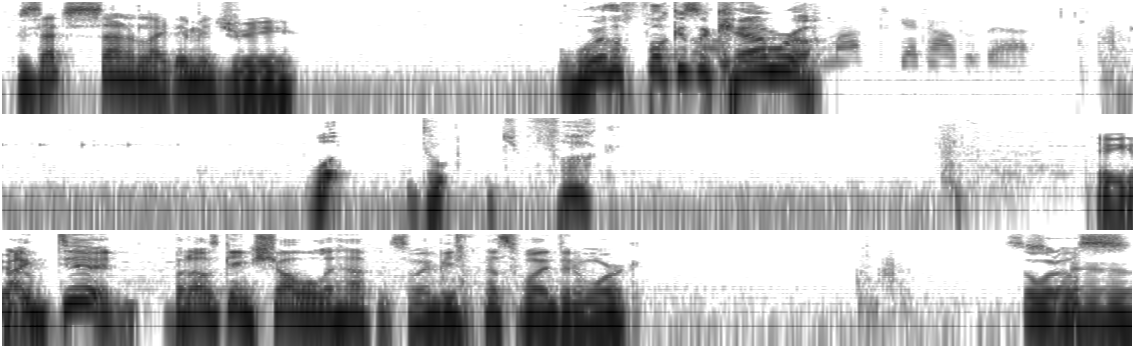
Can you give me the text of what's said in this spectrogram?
Because that's satellite imagery. Where the fuck is the camera? Must get out of there. What? Do- Fuck. There you go. I did, but I was getting shot while it happened, so maybe that's why it didn't work. So what else? So,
